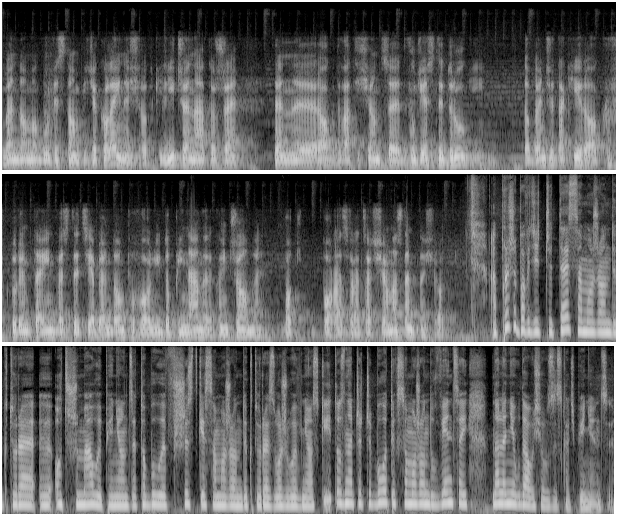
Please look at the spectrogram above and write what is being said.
będą mogły wystąpić o kolejne środki. Liczę na to, że ten e, rok 2022 to będzie taki rok, w którym te inwestycje będą powoli dopinane, kończone, bo pora zwracać się o następne środki. A proszę powiedzieć, czy te samorządy, które y, otrzymały pieniądze, to były wszystkie samorządy, które złożyły wnioski? To znaczy, czy było tych samorządów więcej, no ale nie udało się uzyskać pieniędzy?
